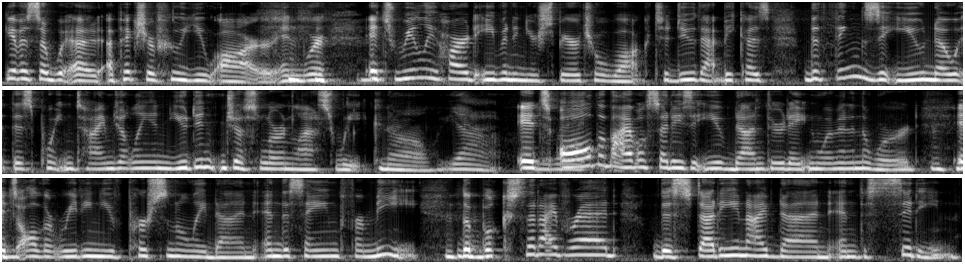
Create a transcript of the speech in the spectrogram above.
give us a, a, a picture of who you are and where it's really hard even in your spiritual walk to do that because the things that you know at this point in time Jillian you didn't just learn last week no yeah it's right. all the bible studies that you've done through Dayton Women in the Word mm-hmm. it's all the reading you've personally done and the same for me mm-hmm. the books that I've read the studying I've done and the sitting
